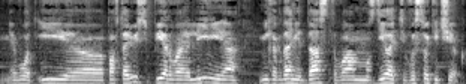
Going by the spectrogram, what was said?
Вот, и повторюсь, первая линия никогда не даст вам сделать высокий чек.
